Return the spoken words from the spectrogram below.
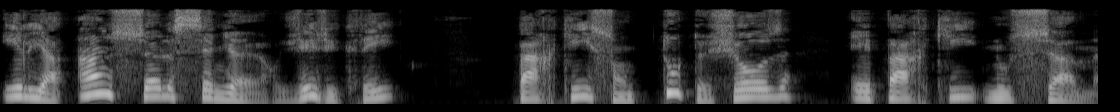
Il y a un seul Seigneur, Jésus-Christ, par qui sont toutes choses et par qui nous sommes.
